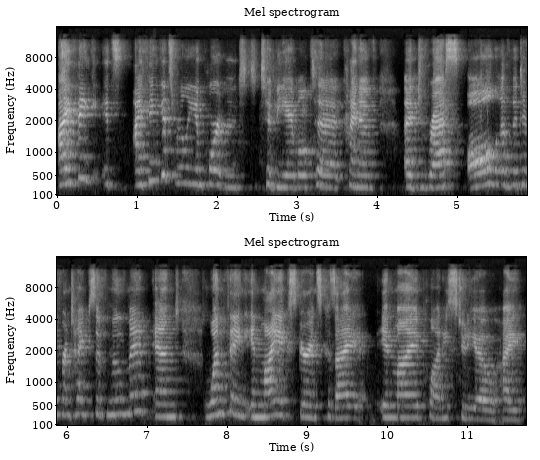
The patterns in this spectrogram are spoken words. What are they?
I think it's I think it's really important to be able to kind of address all of the different types of movement and one thing in my experience because i in my pilates studio i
